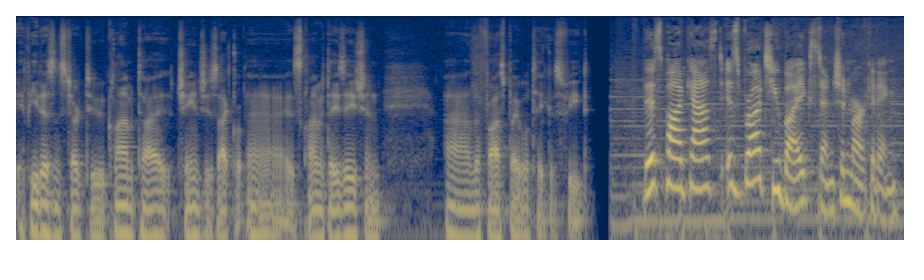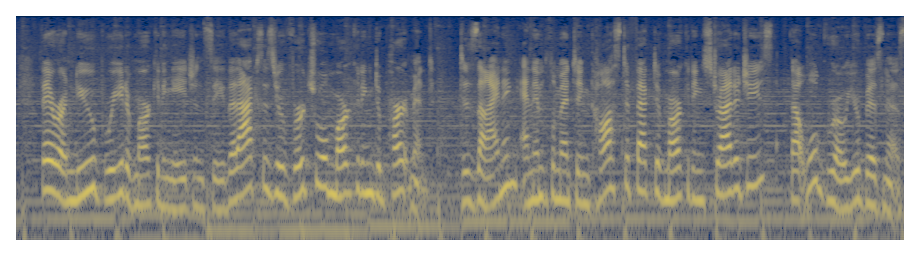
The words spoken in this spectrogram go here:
if he doesn't start to acclimatize, change his, uh, his acclimatization, uh, the frostbite will take his feet. This podcast is brought to you by Extension Marketing. They are a new breed of marketing agency that acts as your virtual marketing department, designing and implementing cost effective marketing strategies that will grow your business.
